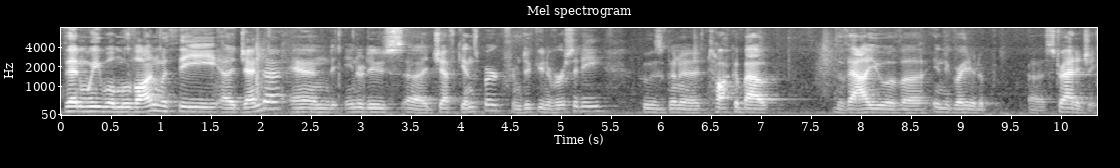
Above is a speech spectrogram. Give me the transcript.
then we will move on with the agenda and introduce uh, Geoff Ginsburg from Duke University, who's going to talk about the value of uh, integrated uh, strategy.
